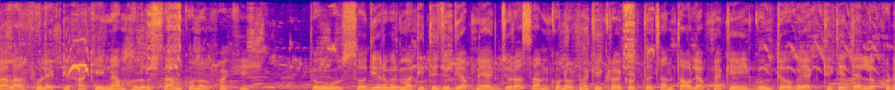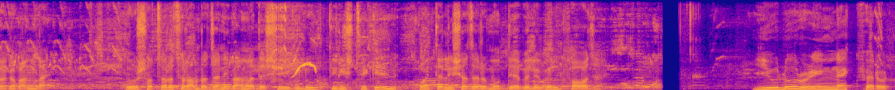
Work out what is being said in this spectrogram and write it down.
কালারফুল একটি পাখির নাম হলো সানকোনর পাখি। তো সৌদি আরবের মাটিতে যদি আপনি এক জোড়া সানকোনর পাখি ক্রয় করতে চান, তাহলে আপনাকে গুনতে হবে এক থেকে দেড় লক্ষ টাকা বাংলায়। তো সচরাচর আমরা জানি বাংলাদেশে এগুলো তিরিশ থেকে পঁয়তাল্লিশ হাজারের মধ্যে অ্যাভেলেবেল পাওয়া যায়। ইউলো রিংনেক প্যারট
